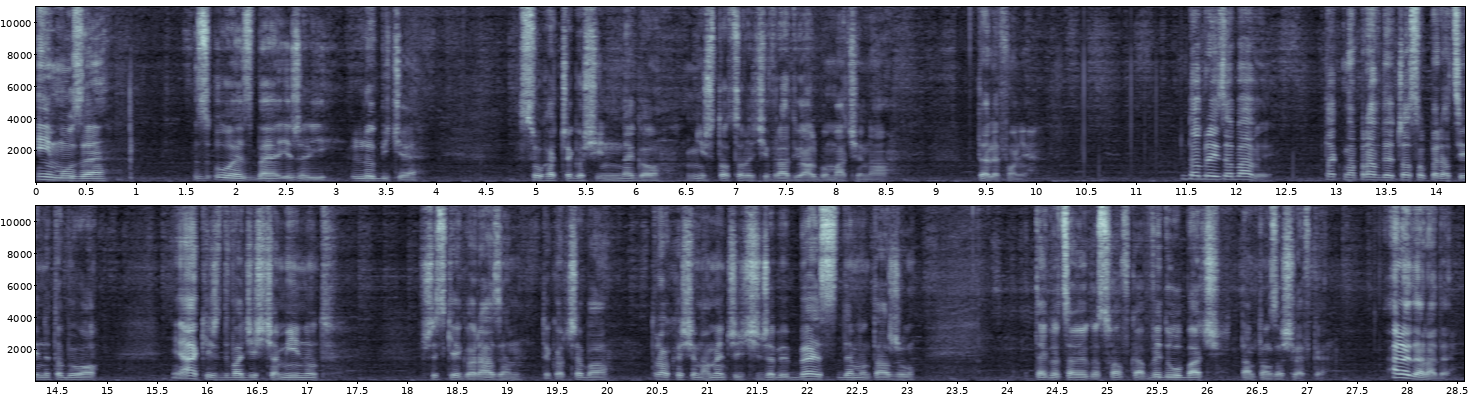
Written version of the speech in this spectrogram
i muzę z USB, jeżeli lubicie słuchać czegoś innego niż to, co leci w radiu albo macie na telefonie. Dobrej zabawy. Tak naprawdę czas operacyjny to było jakieś 20 minut wszystkiego razem, tylko trzeba trochę się namęczyć, żeby bez demontażu tego całego schowka wydłubać tamtą zaślewkę. Ale da radę.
